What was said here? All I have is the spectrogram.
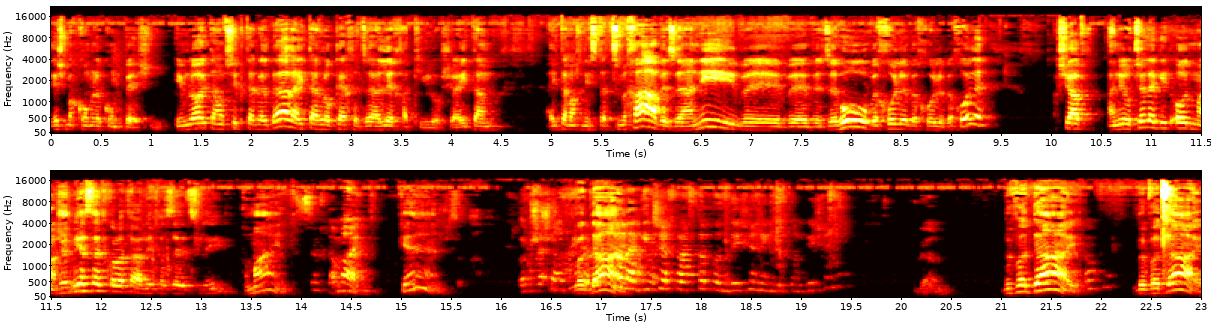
יש מקום ל compassion. אם לא היית מפסיק את הגלגל, היית לוקח את זה עליך, כאילו, שהיית היית מכניס את עצמך, וזה אני, ו- ו- וזה הוא, וכולי וכולי וכולי. עכשיו, אני רוצה להגיד עוד משהו. ומי עשה את כל התהליך הזה אצלי? ה mind, ה mind. כן, זה ששאלתי. ודאי. אפשר להגיד שהחלפת conditioning ב conditioning? גם. בוודאי. בוודאי,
